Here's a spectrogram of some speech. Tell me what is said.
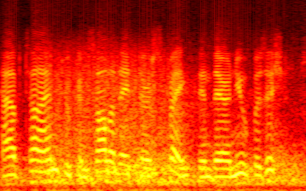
have time to consolidate their strength in their new positions.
